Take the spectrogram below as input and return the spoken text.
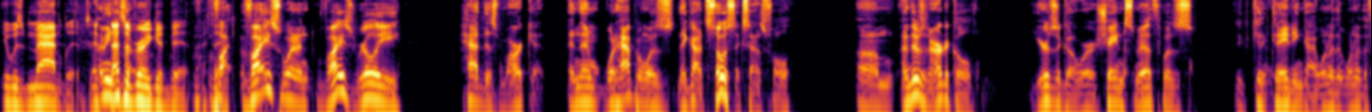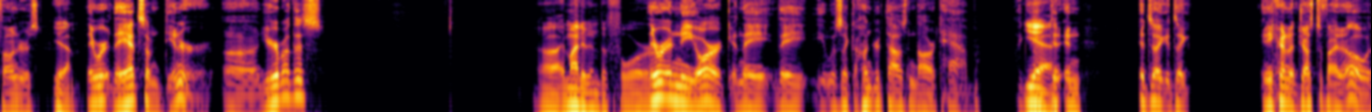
it was Mad Libs. mean, That's a very good bit. I. Vi- Vice went. Vice really had this market, and then what happened was they got so successful. Um, and there's an article years ago where Shane Smith was the Canadian guy, one of the one of the founders. yeah, They were they had some dinner. Uh, you hear about this? uh, it might have been before. They were in New York, and they they it was like a hundred thousand dollar tab. Like Yeah. and it's like it's like, and he kind of justified it. Oh,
